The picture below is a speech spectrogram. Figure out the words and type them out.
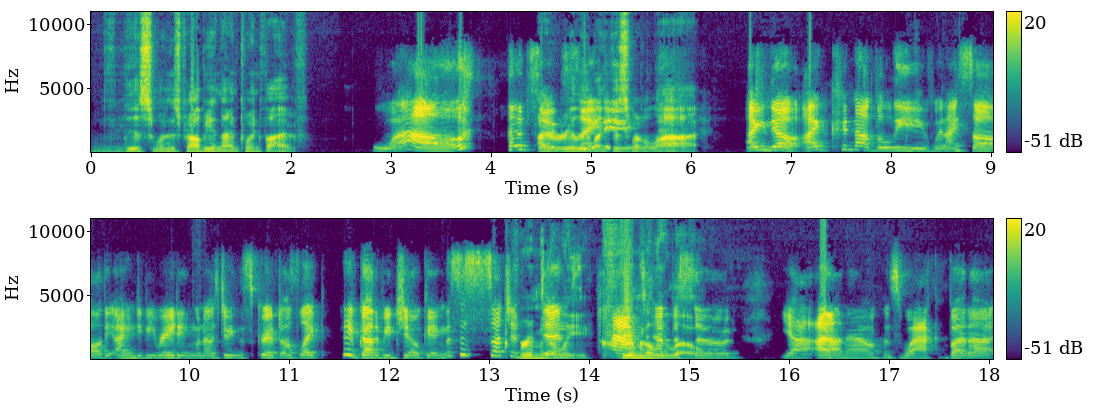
this one is probably a nine point five. Wow. So I really exciting. like this one a lot. I know. I could not believe when I saw the IMDb rating when I was doing the script. I was like, they've got to be joking. This is such a criminally, dense, criminally episode. Low yeah, I don't know. It's whack. But uh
